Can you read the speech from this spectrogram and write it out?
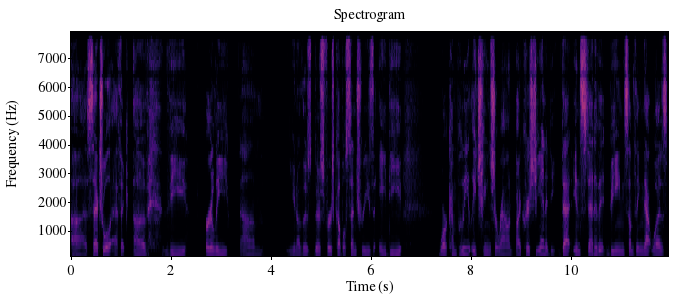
uh, sexual ethic of the early, um, you know, those those first couple centuries AD were completely changed around by Christianity. That instead of it being something that was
